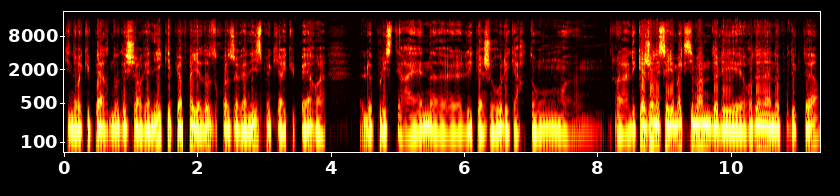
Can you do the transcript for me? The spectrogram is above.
qui nous récupèrent nos déchets organiques. Et puis après, il y a d'autres organismes qui récupèrent le polystyrène, les cajots, les cartons. Voilà. Les cajots, on essaye au maximum de les redonner à nos producteurs.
